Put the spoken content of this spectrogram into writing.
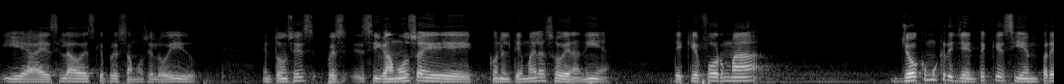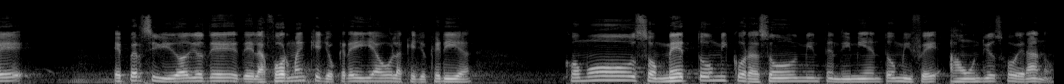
y, a ese lado es que prestamos el oído. Entonces, pues sigamos eh, con el tema de la soberanía. ¿De qué forma yo como creyente que siempre he percibido a Dios de, de la forma en que yo creía o la que yo quería, ¿Cómo someto mi corazón, mi entendimiento, mi fe a un Dios soberano?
